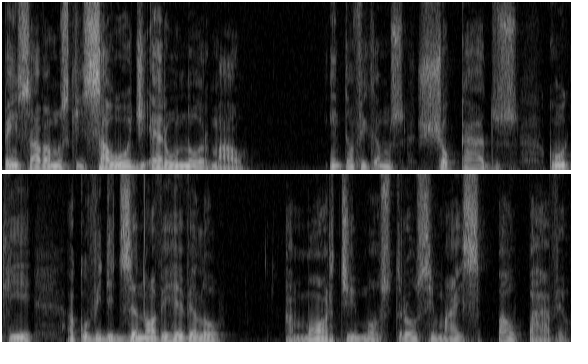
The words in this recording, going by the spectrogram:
pensávamos que saúde era o normal. Então ficamos chocados com o que a Covid-19 revelou. A morte mostrou-se mais palpável.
